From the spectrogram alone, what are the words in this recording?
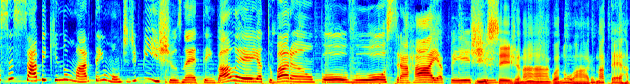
Você sabe que no mar tem um monte de bichos, né? Tem baleia, tubarão, polvo, ostra, raia, peixe. E seja na água, no ar ou na terra,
